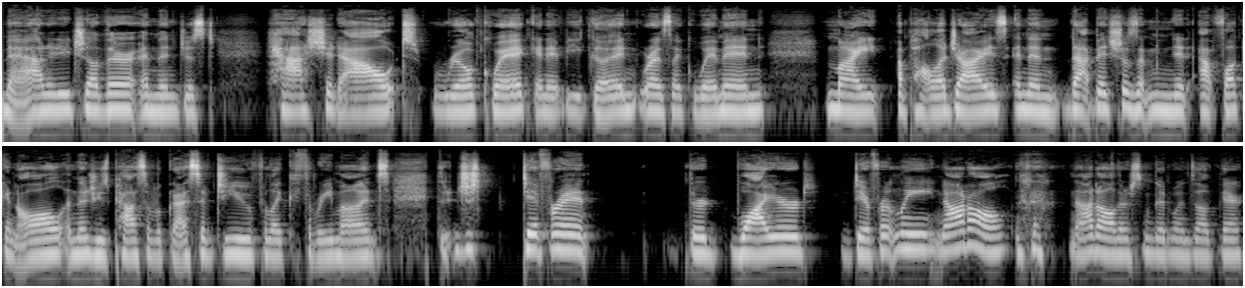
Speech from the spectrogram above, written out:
mad at each other and then just hash it out real quick and it be good. Whereas like women might apologize and then that bitch doesn't mean it at fucking all. And then she's passive aggressive to you for like three months. Just different. They're wired differently. Not all, not all. There's some good ones out there.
